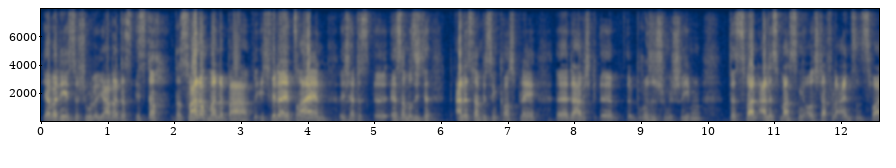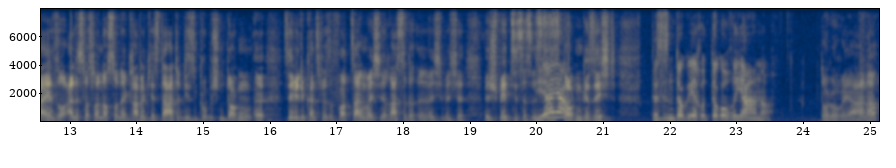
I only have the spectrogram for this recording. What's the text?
Ja, aber nee, ist eine Schule. Ja, aber das ist doch, das war doch mal eine Bar. Ich will da jetzt rein. Ich hatte es, äh, erstmal muss ich, da, alles war ein bisschen Cosplay. Äh, da habe ich äh, Brösel schon geschrieben. Das waren alles Masken aus Staffel 1 und 2. So alles, was man noch so in der Grabbelkiste hatte. Diesen komischen Doggen. Äh, Sebi, du kannst mir sofort sagen, welche Rasse, das, äh, welche, welche, welche Spezies das ist. Ja, dieses ja. Doggengesicht. Das ist ein Dogger Dogoreaner.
